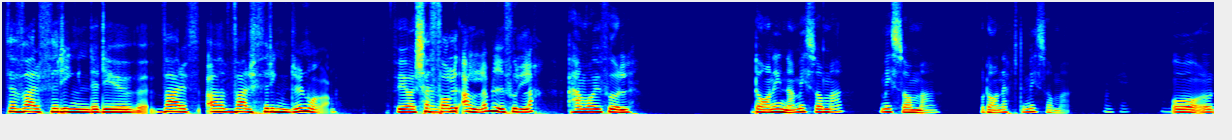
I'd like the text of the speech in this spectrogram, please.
För varför ringde du, varf, ah, varför ringde du någon? För jag För kände, folk, alla blir fulla. han var ju full dagen innan midsommar, midsommar och dagen efter midsommar. Och och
